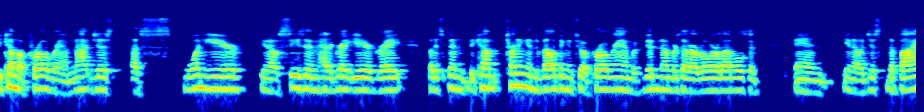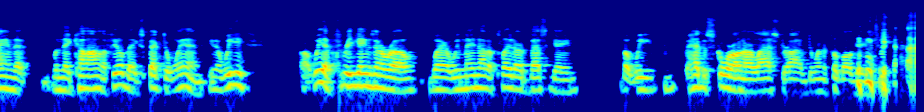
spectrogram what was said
become a program not just a one year, you know, season had a great year, great, but it's been become turning and developing into a program with good numbers at our lower levels and and you know just the buy-in that when they come out on the field they expect to win. You know, we uh, we had three games in a row where we may not have played our best game, but we had to score on our last drive to win the football game. Yeah.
